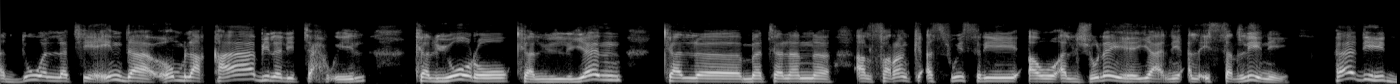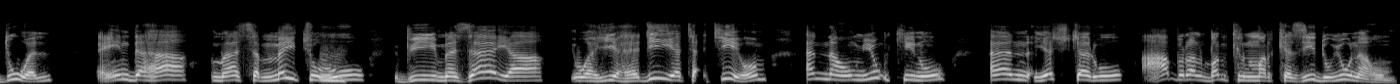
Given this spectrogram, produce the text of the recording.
الدول التي عندها عملة قابلة للتحويل كاليورو كالين كمثلا الفرنك السويسري أو الجنيه يعني الاسترليني. هذه الدول عندها ما سميته بمزايا وهي هدية تأتيهم أنهم يمكن أن يشتروا عبر البنك المركزي ديونهم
